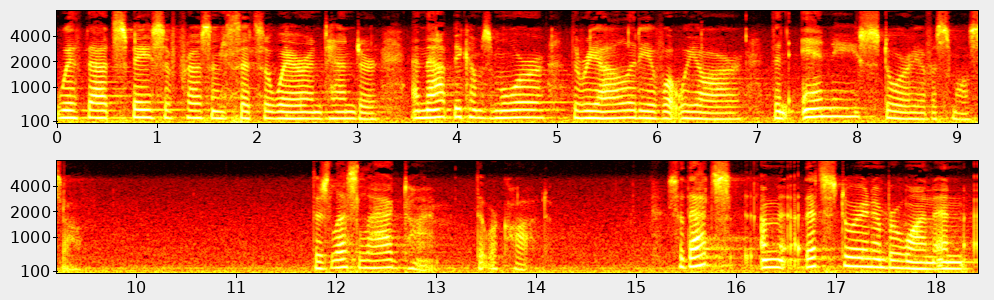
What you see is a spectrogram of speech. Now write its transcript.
with that space of presence that's aware and tender. And that becomes more the reality of what we are than any story of a small self. There's less lag time that we're caught. So that's, um, that's story number one. And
